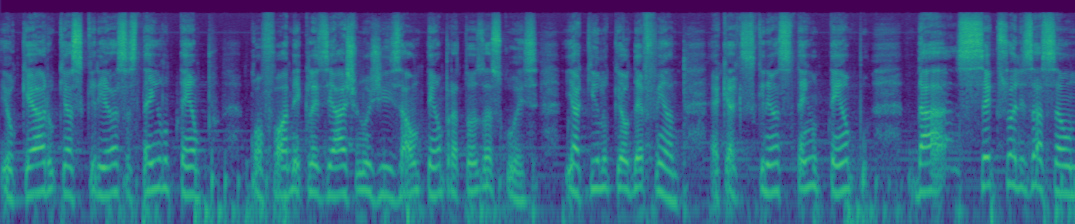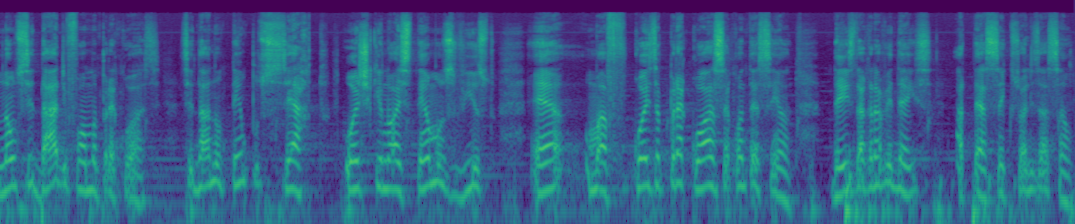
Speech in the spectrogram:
Eu quero que as crianças tenham tempo, conforme Eclesiastes nos diz, há um tempo para todas as coisas. E aquilo que eu defendo é que as crianças tenham tempo da sexualização, não se dá de forma precoce se dá no tempo certo. Hoje que nós temos visto é uma coisa precoce acontecendo, desde a gravidez até a sexualização.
